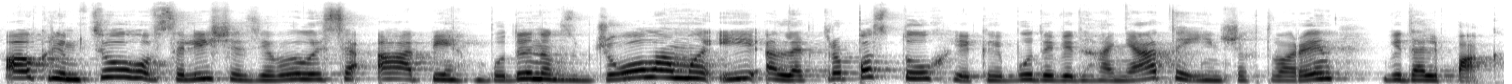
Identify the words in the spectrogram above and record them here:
А окрім цього, в селі ще з'явилися апі, будинок з бджолами і електропастух, який буде відганяти інших тварин від альпак.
